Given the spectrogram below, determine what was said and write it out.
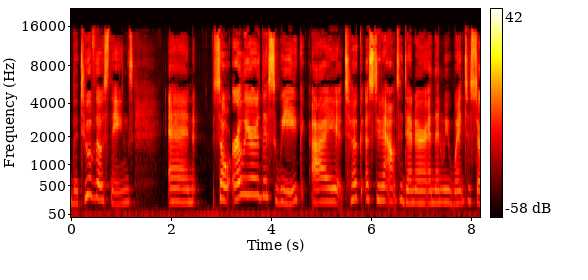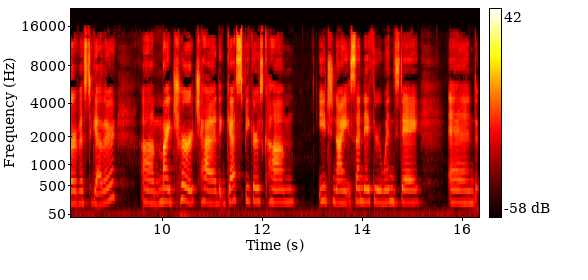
the two of those things. And so earlier this week, I took a student out to dinner and then we went to service together. Um, my church had guest speakers come each night, Sunday through Wednesday. And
